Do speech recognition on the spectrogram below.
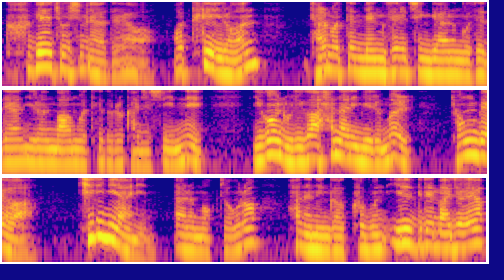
크게 조심해야 돼요. 어떻게 이런 잘못된 맹세를 징계하는 것에 대한 이런 마음과 태도를 가질 수 있니? 이건 우리가 하나님 이름을 경배와 기림이 아닌 다른 목적으로 하나님과 그분 일들에 마저요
